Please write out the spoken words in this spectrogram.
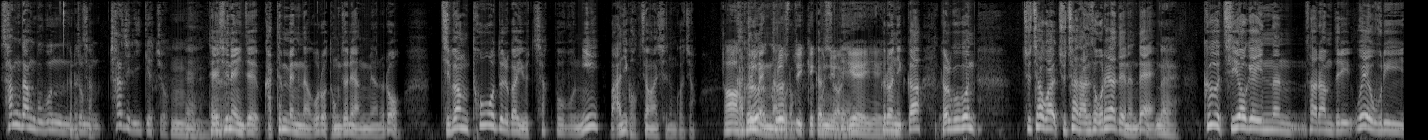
상당 부분 그렇죠. 좀 차질이 있겠죠. 음. 예, 대신에 이제 같은 맥락으로 동전의 양면으로 지방 토호들과 유착 부분이 많이 걱정하시는 거죠. 아, 같은 그, 맥락으로. 그럴 수도 있겠군요. 그렇죠. 예, 예. 그러니까 결국은 주차 관- 주차 단속을 해야 되는데 네. 그 지역에 있는 사람들이 왜 우리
